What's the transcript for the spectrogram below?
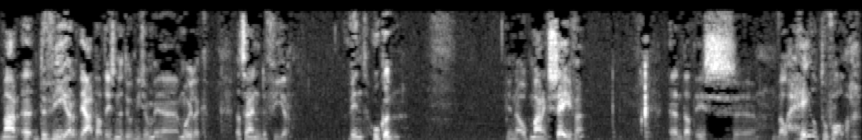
Maar uh, de vier, ja, dat is natuurlijk niet zo uh, moeilijk. Dat zijn de vier windhoeken. In openbaring 7 en dat is uh, wel heel toevallig.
